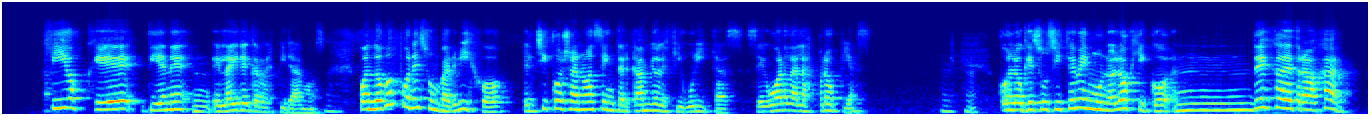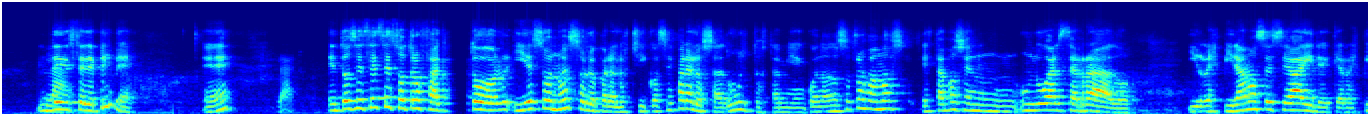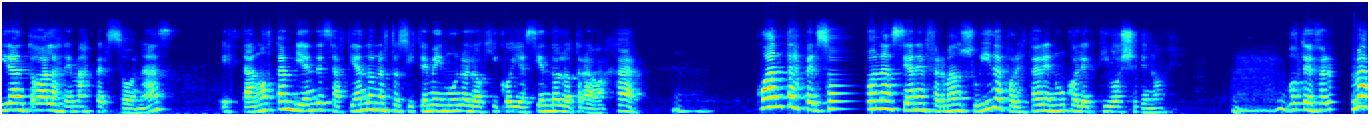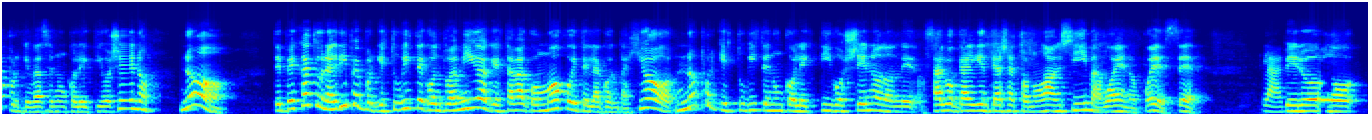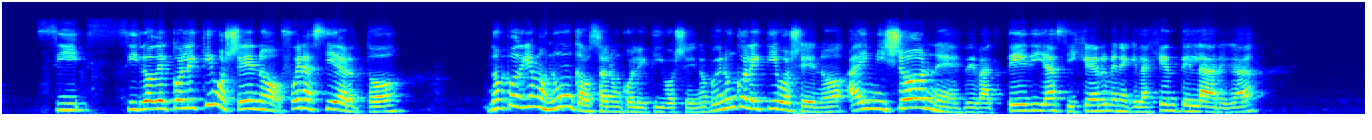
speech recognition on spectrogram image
que tiene el aire que respiramos. Cuando vos pones un barbijo, el chico ya no hace intercambio de figuritas, se guarda las propias. Con lo que su sistema inmunológico mm, deja de trabajar, se deprime. ¿eh? Entonces ese es otro factor y eso no es solo para los chicos, es para los adultos también. Cuando nosotros vamos, estamos en un lugar cerrado y respiramos ese aire que respiran todas las demás personas, estamos también desafiando nuestro sistema inmunológico y haciéndolo trabajar. ¿Cuántas personas se han enfermado en su vida por estar en un colectivo lleno? ¿Vos te enfermas porque vas en un colectivo lleno? No, te pescaste una gripe porque estuviste con tu amiga que estaba con moco y te la contagió, no porque estuviste en un colectivo lleno donde, salvo que alguien te haya estornudado encima, bueno, puede ser. Pero si, si lo del colectivo lleno fuera cierto, no podríamos nunca usar un colectivo lleno, porque en un colectivo lleno hay millones de bacterias y gérmenes que la gente larga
